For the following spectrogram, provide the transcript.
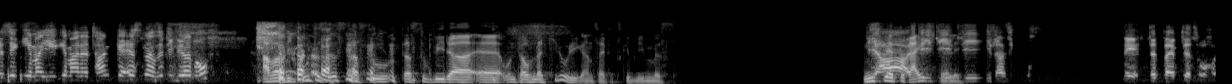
Esse ich immer, ich eine Tank gegessen, dann sind die wieder drauf. Aber wie gut es ist, dass du, dass du wieder äh, unter 100 Kilo die ganze Zeit jetzt geblieben bist. Nicht ja, mehr dreistellig. Die, die, die lasse ich. Nee, das bleibt jetzt auch.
